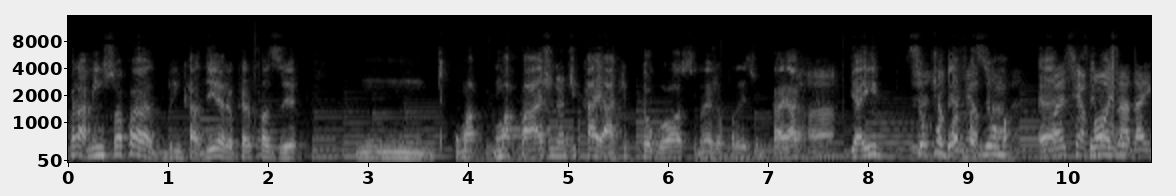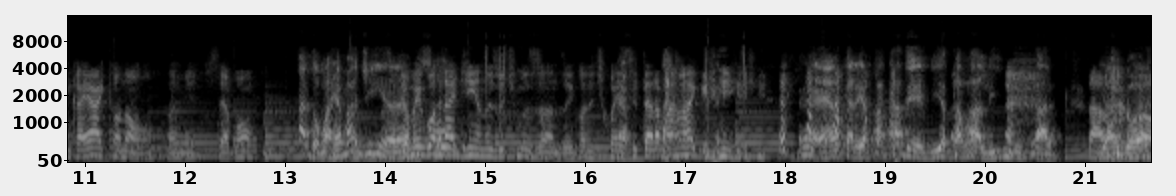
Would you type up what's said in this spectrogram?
para mim, só para brincadeira, eu quero fazer um, uma, uma página de caiaque, porque eu gosto, né? Já falei sobre caiaque. Uhum. E aí, você se eu puder fazer uma. Né? É, Mas você é bom imagina... em nadar em caiaque ou não, Família? Você é bom? Ah, dou uma remadinha, né? Deu uma engordadinha sou... nos últimos anos. Aí quando eu te conheci, é. tu era mais magrinho. É, o cara ia pra academia, tava lindo, cara. Tava e agora...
